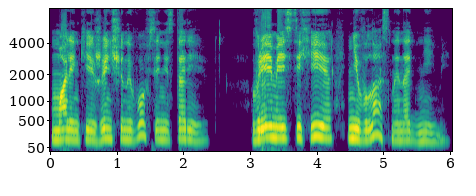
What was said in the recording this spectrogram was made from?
маленькие женщины вовсе не стареют. Время и стихия не властны над ними.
